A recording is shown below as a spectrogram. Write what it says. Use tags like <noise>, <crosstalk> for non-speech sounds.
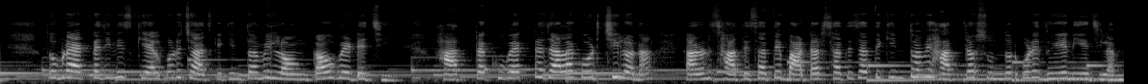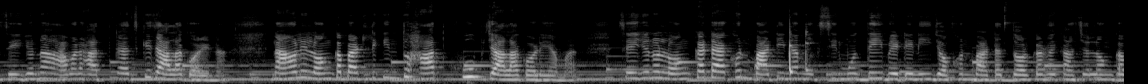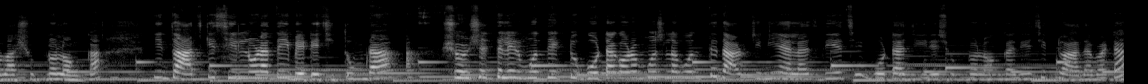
তোমরা একটা জিনিস খেয়াল করেছ, আজকে কিন্তু আমি লঙ্কাও বেটেছি। হাতটা খুব একটা জ্বালা করছিল না, কারণ সাথে সাথে, বাটার সাথে সাথে কিন্তু আমি হাতটা সুন্দর করে ধুয়ে নিয়েছিলাম, সেই জন্য আমার হাতটা আজকে জ্বালা করে না। না হলে লঙ্কা বাটলে কিন্তু হাত খুব জ্বালা করে আমার। সেই জন্য লঙ্কাটা এখন বাটি না, মিক্সির মধ্যেই বেটে নিই, যখন বাটার দরকার হয়, কাঁচা লঙ্কা বা শুকনো লঙ্কা। কিন্তু আজকে শিলনোড়াতেই বেটেছি। তোমরা সর্ষের তেলের মধ্যে একটু গোটা গরম মশলা বলতে দারুচিনি, এলাচ দিয়েছি, গোটা জিরে, শুকনো লঙ্কা দিয়েছি, একটু আদা বাটা,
